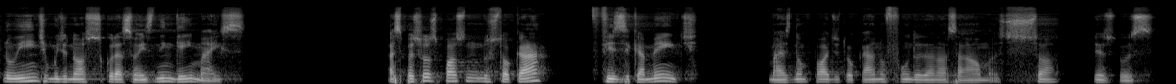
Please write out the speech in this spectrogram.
no íntimo de nossos corações, ninguém mais. As pessoas possam nos tocar fisicamente, mas não pode tocar no fundo da nossa alma. Só Jesus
